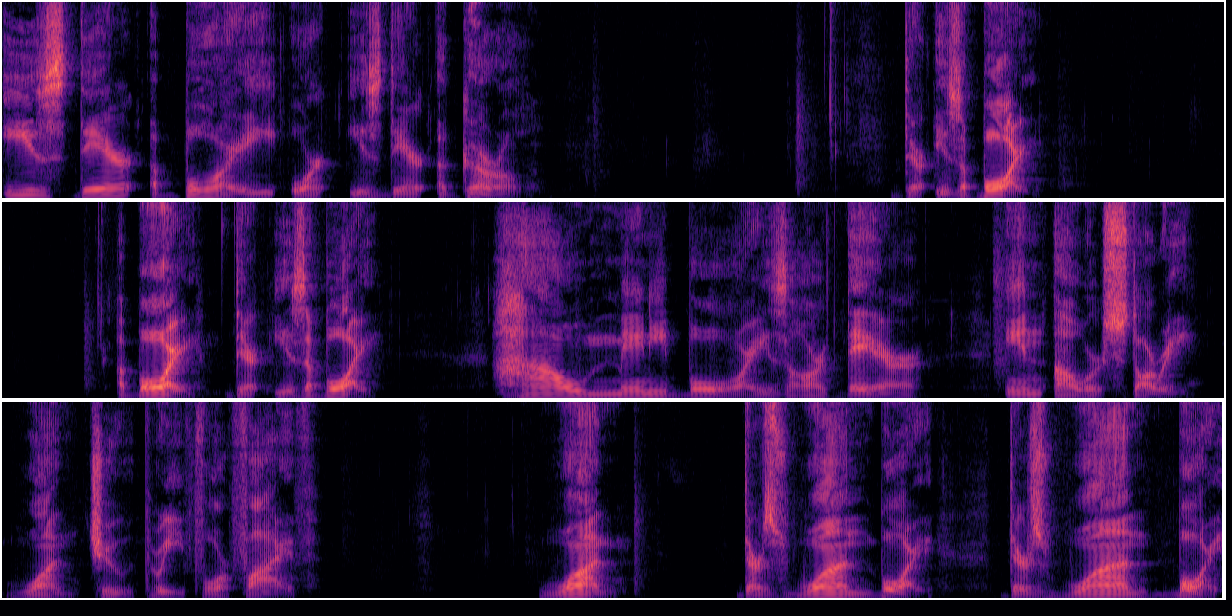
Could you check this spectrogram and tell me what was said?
is there a boy or is there a girl? There is a boy. A boy. There is a boy. How many boys are there in our story? One, two, three, four, five. One. There's one boy. There's one boy.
